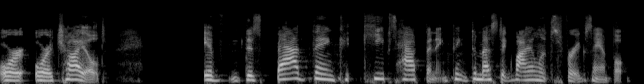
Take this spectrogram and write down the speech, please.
or or a child if this bad thing keeps happening think domestic violence for example.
